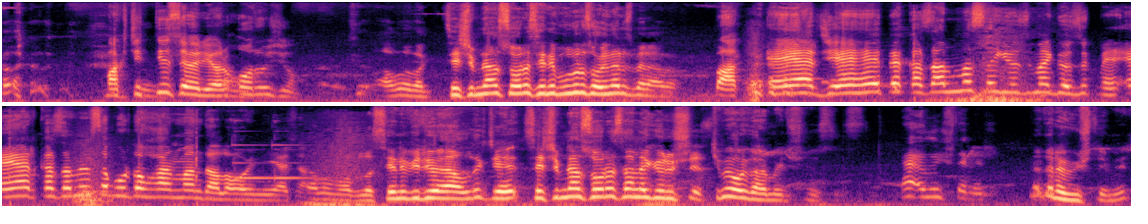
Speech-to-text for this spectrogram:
Bak ciddi söylüyorum orucum. Abla bak seçimden sonra seni buluruz oynarız beraber. Bak eğer CHP kazanmazsa gözüme gözükmeyin. Eğer kazanırsa burada Harmandalı oynayacağım. Tamam abla seni videoya aldık. Ce- Seçimden sonra seninle görüşeceğiz. Kime oy vermeyi düşünüyorsunuz? Ha, Övünç Demir. Neden Övünç Demir?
